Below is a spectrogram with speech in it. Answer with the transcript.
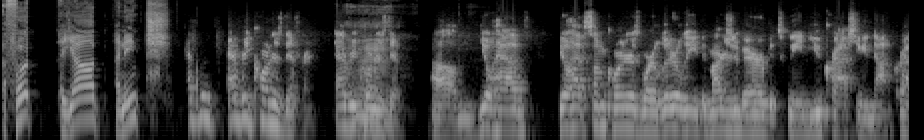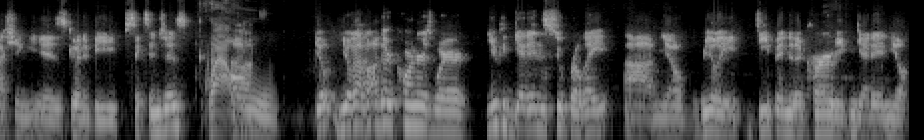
A foot, a yard, an inch? every every corner is different. Every corner is different. Um, you'll have you'll have some corners where literally the margin of error between you crashing and not crashing is going to be six inches. Wow. Uh, you'll you'll have other corners where you could get in super late. Um, you know, really deep into the curve, you can get in. You'll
